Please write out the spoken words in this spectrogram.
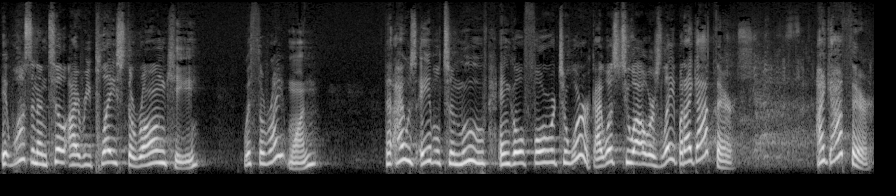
It wasn't until I replaced the wrong key with the right one that I was able to move and go forward to work. I was two hours late, but I got there. I got there.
